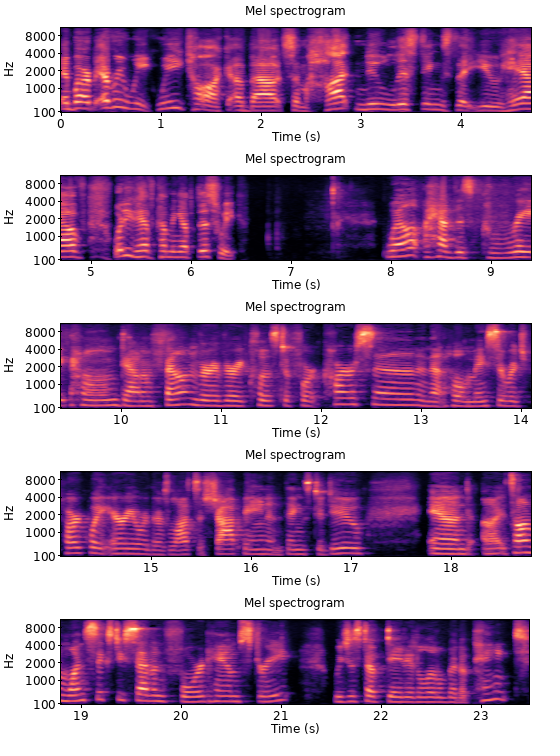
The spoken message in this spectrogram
And Barb, every week we talk about some hot new listings that you have. What do you have coming up this week? Well, I have this great home down in Fountain, very, very close to Fort Carson and that whole Mesa Ridge Parkway area where there's lots of shopping and things to do. And uh, it's on 167 Fordham Street. We just updated a little bit of paint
